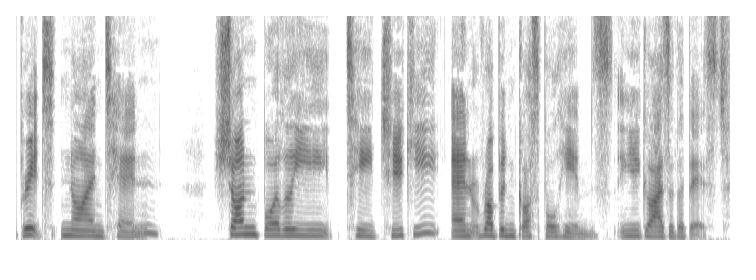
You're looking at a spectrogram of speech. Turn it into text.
Brit910, Sean Boyley T. Tukey, and Robin Gospel Hymns. You guys are the best.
